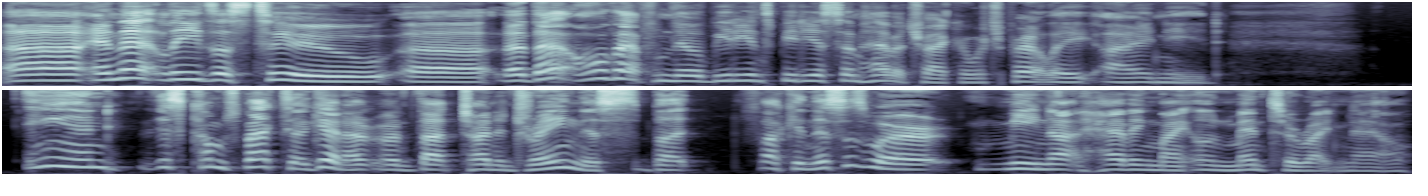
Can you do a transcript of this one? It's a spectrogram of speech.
Uh, and that leads us to uh, that, that all that from the obedience BDSM habit tracker, which apparently I need. And this comes back to again, I, I'm not trying to drain this, but fucking, this is where me not having my own mentor right now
